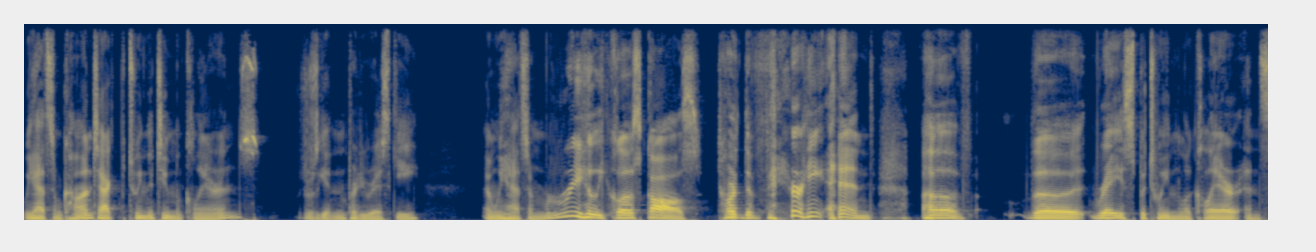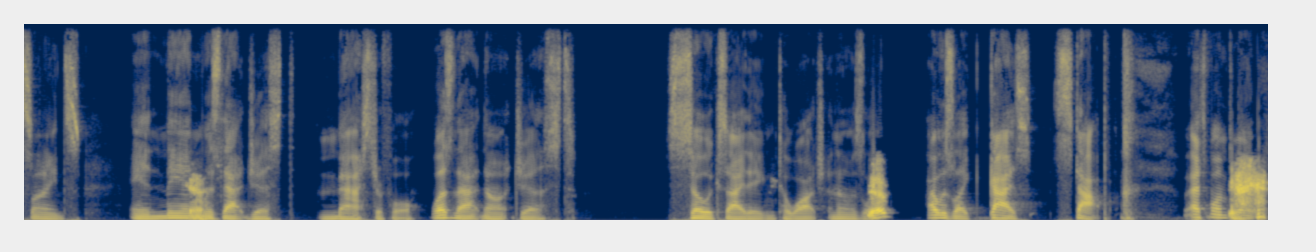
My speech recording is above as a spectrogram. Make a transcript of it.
we had some contact between the two McLarens, which was getting pretty risky. And we had some really close calls toward the very end of the race between Leclerc and Sainz. And man, Yeah. was that just masterful. Was that not just so exciting to watch? And I was like, Yep. I was like, guys, stop. That's one point.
